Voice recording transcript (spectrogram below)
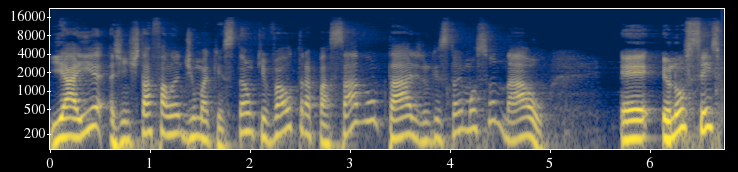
E aí a gente está falando de uma questão que vai ultrapassar a vontade, uma questão emocional. É, eu não sei se.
